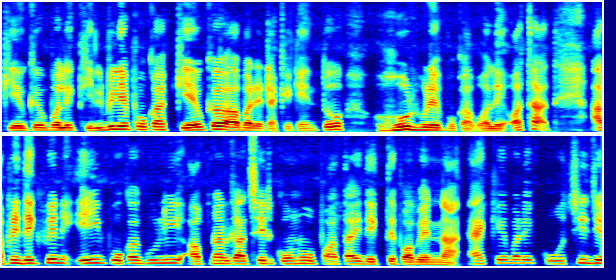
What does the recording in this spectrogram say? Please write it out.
কেউ কেউ বলে কিলবিলে পোকা, কেউ কেউ আবার এটাকে কিন্তু হুড়হুড়ে পোকা বলে। অর্থাৎ আপনি দেখবেন এই পোকাগুলি আপনার গাছের কোনো পাতায় দেখতে পাবেন না। একেবারে কচি যে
